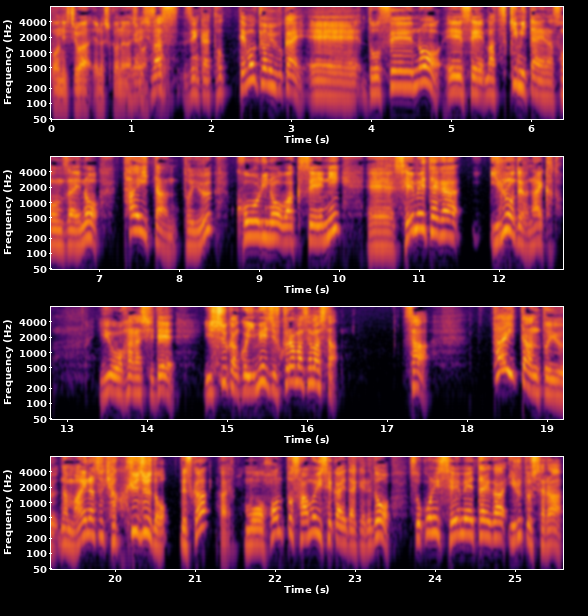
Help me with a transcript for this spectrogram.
こんにちは。よろしくお願いします。ます。前回とっても興味深い、えー、土星の衛星、まあ、月みたいな存在のタイタンという氷の惑星に、えー、生命体がいるのではないかと。いうお話で1週間こうイメージ膨らませました。さあタイタンというなマイナス190度ですか、はい、もうほんと寒い世界だけれどそこに生命体がいるとしたら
